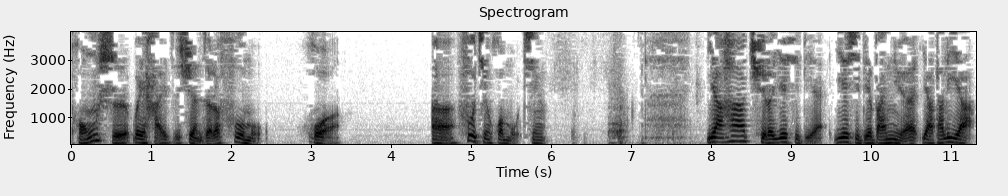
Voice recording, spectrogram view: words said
同时为孩子选择了父母或呃父亲或母亲。亚哈娶了耶喜别，耶喜别把女儿亚塔利亚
